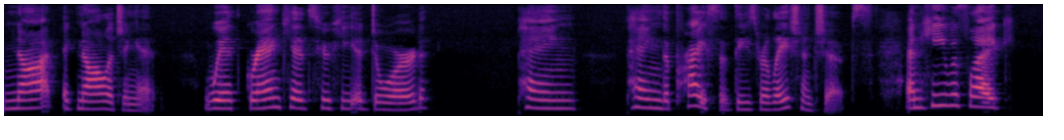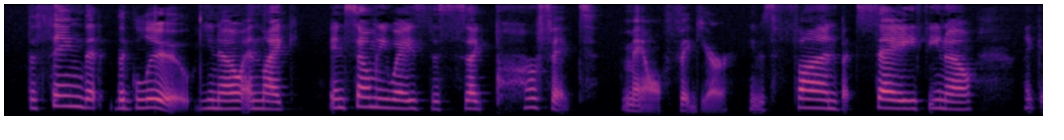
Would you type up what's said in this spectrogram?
not acknowledging it with grandkids who he adored paying paying the price of these relationships. And he was like the thing that the glue you know and like in so many ways this like perfect male figure. He was fun but safe you know like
